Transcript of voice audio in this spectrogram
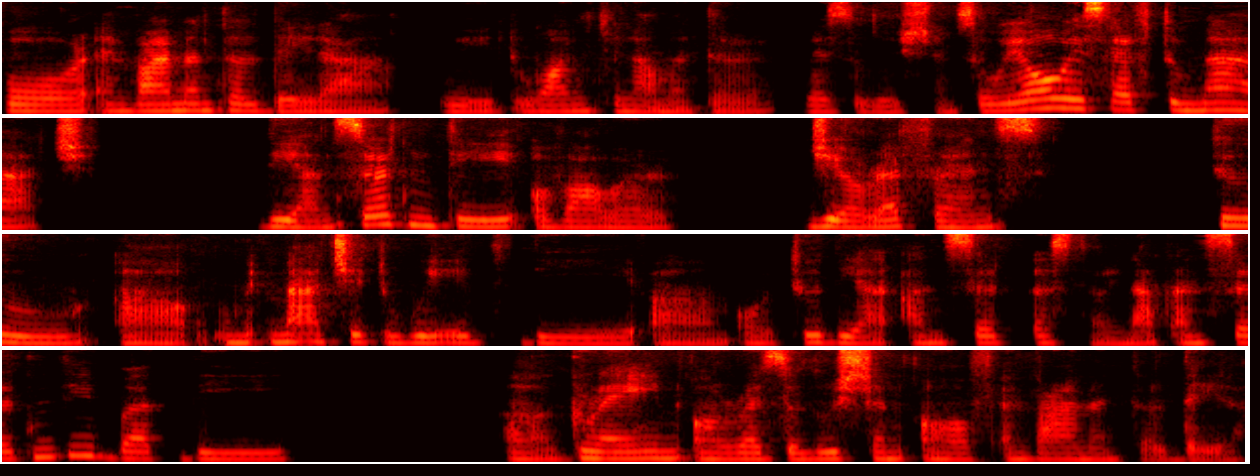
for environmental data with one kilometer resolution. So we always have to match the uncertainty of our georeference to uh, match it with the, um, or to the uncertainty, uh, sorry, not uncertainty, but the uh, grain or resolution of environmental data.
